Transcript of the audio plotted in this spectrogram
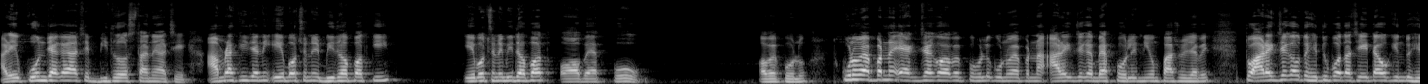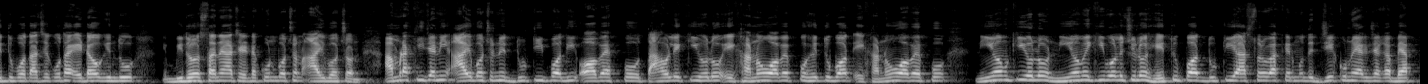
আর এ কোন জায়গায় আছে? বিধ স্থানে আছে। আমরা কি জানি এ বচনের বিধপথ কি? এ বচনের বিধপথ অব্যাপ্য। অব্যাপ্য হলো কোনো ব্যাপার না, এক জায়গায় অব্যাপ্য হলে কোনো ব্যাপার না, আরেক জায়গায় ব্যাপ্য হলে নিয়ম পাস হয়ে যাবে। তো আরেক জায়গাও তো হেতুপথ আছে, এটাও কিন্তু হেতুপথ আছে, কোথায়? এটাও কিন্তু বিধস্থানে আছে, এটা কোন বচন? আই বচন। আমরা কি জানি, আই বচনের দুটি পদই অব্যাপ্য, তাহলে কি হলো? এখানেও অব্যাপ্য হেতুপথ, এখানেও অব্যাপ্য। নিয়ম কি হলো? নিয়মে কি বলেছিল? হেতুপদ দুটি আশ্রবাক্যের মধ্যে যে কোনো এক জায়গায় ব্যাপ্য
